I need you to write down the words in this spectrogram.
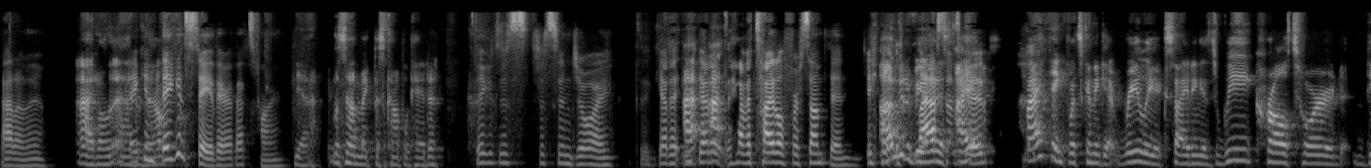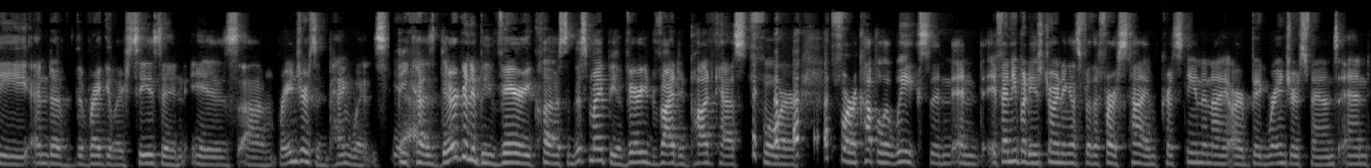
don't know. I don't. I they don't can. Know. They can stay there. That's fine. Yeah. Let's not make this complicated. They can just just enjoy. You gotta you gotta I, have a title for something. I'm gonna be honest. I, I think what's going to get really exciting as we crawl toward the end of the regular season is um, Rangers and Penguins yeah. because they're going to be very close, and this might be a very divided podcast for for a couple of weeks. And and if anybody is joining us for the first time, Christine and I are big Rangers fans, and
